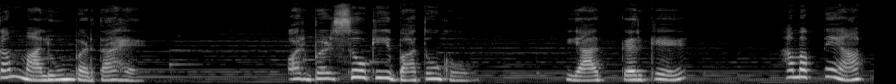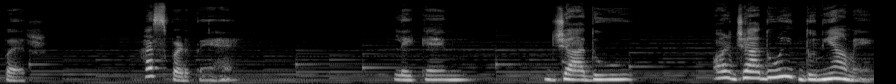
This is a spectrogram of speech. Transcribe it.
कम मालूम पड़ता है। और बरसों की बातों को याद करके हम अपने आप पर हंस पड़ते हैं। लेकिन जादू और जादुई दुनिया में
